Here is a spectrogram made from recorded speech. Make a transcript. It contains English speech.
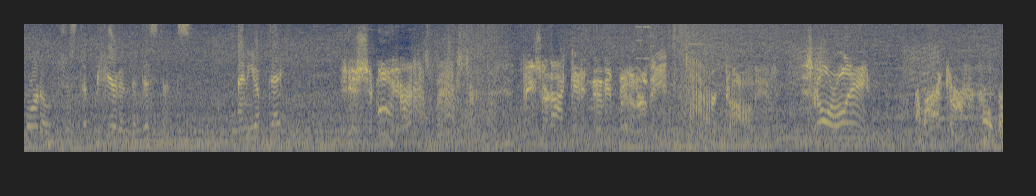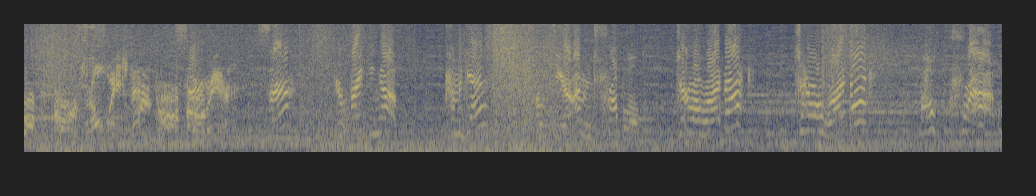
portal just appeared in the distance. Any update? You should move your ass faster. Things are not getting any better. The entire colony is going to leave. Don't waste any over here. Sir? You're breaking up. Come again? Oh dear, I'm in trouble. General Ryback? General Ryback? Oh crap!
